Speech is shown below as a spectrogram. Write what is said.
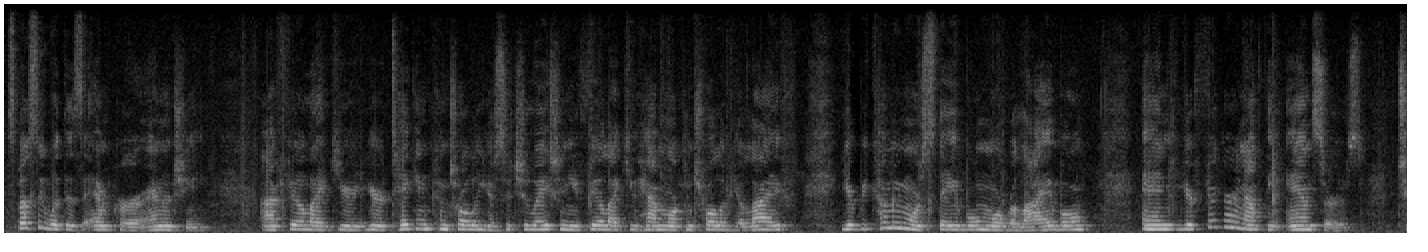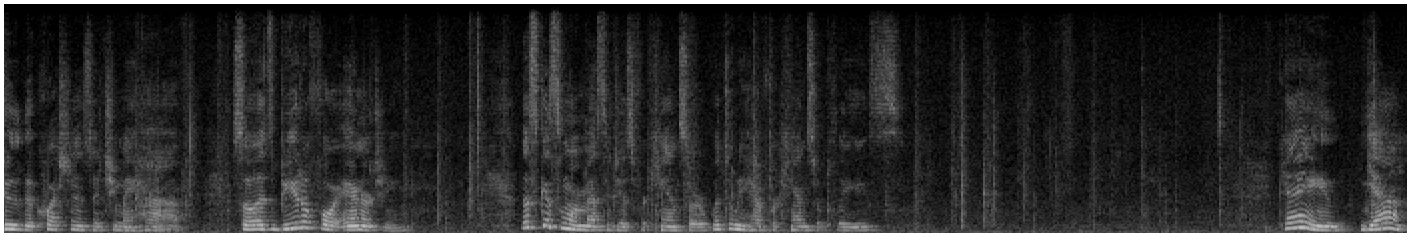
Especially with this Emperor energy. I feel like you're, you're taking control of your situation. You feel like you have more control of your life. You're becoming more stable, more reliable. And you're figuring out the answers to the questions that you may have. So it's beautiful energy. Let's get some more messages for Cancer. What do we have for Cancer, please? Okay, yeah.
